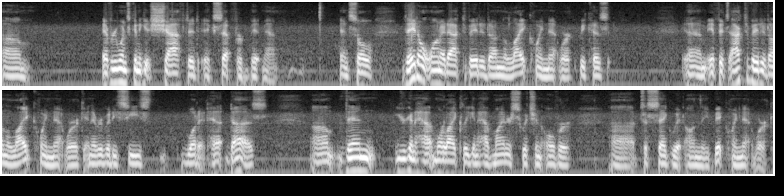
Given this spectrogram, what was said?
um, everyone's going to get shafted except for Bitman. And so they don't want it activated on the Litecoin network because um, if it's activated on the Litecoin network and everybody sees what it does, um, then you're going to have more likely going to have miners switching over uh, to SegWit on the Bitcoin network.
